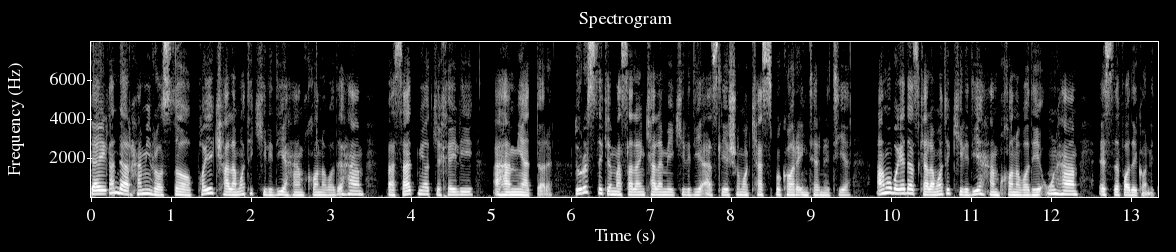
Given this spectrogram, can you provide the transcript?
دقیقا در همین راستا پای کلمات کلیدی هم خانواده هم وسط میاد که خیلی اهمیت داره درسته که مثلا کلمه کلیدی اصلی شما کسب و کار اینترنتیه اما باید از کلمات کلیدی هم خانواده اون هم استفاده کنید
